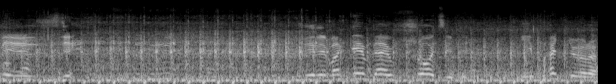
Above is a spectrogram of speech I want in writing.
Пизде. І рибаки, блядь, в шоці, блядь. Їбать юра.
